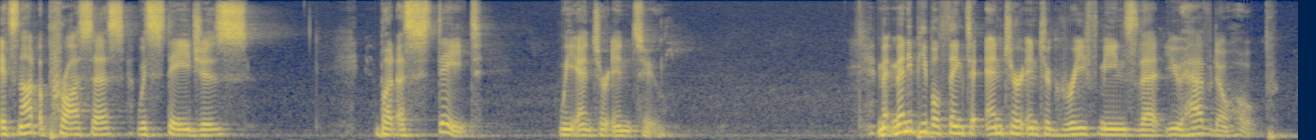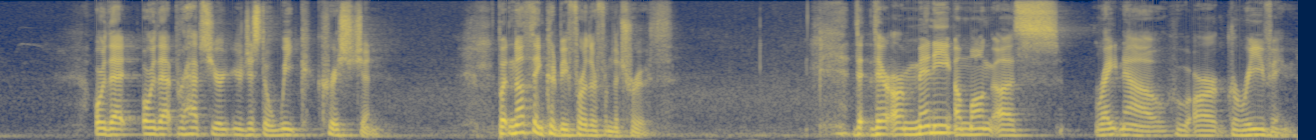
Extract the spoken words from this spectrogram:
it's not a process with stages, but a state we enter into. Many people think to enter into grief means that you have no hope, or that, or that perhaps you're, you're just a weak Christian. But nothing could be further from the truth. There are many among us right now who are grieving.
